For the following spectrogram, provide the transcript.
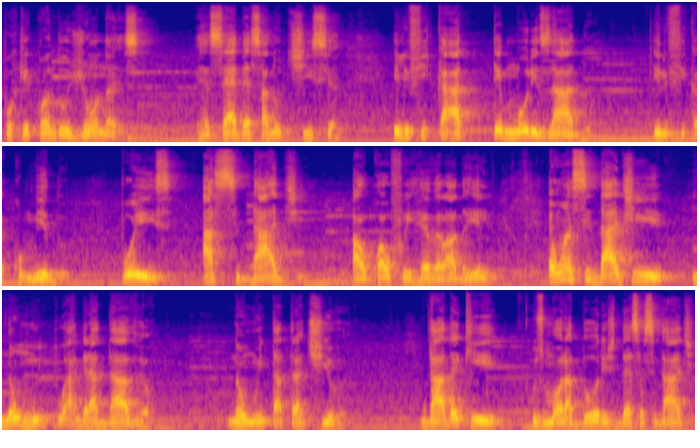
porque quando Jonas recebe essa notícia, ele fica atemorizado, ele fica com medo pois a cidade ao qual foi revelada ele é uma cidade não muito agradável, não muito atrativa, dada que os moradores dessa cidade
